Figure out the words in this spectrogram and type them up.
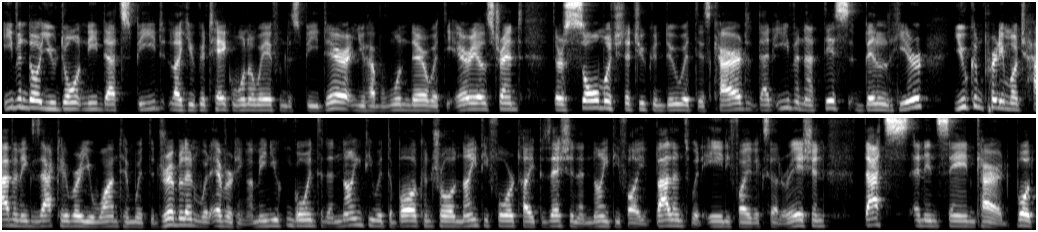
even though you don't need that speed, like you could take one away from the speed there and you have one there with the aerial strength, there's so much that you can do with this card that even at this build here, you can pretty much have him exactly where you want him with the dribbling, with everything. I mean, you can go into the 90 with the ball control, 94 tight possession, and 95 balance with 85 acceleration. That's an insane card. But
